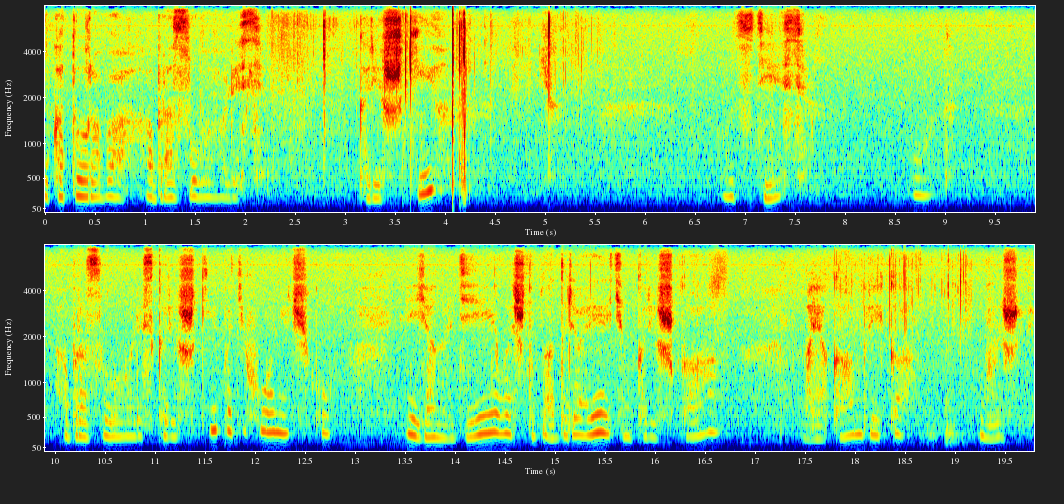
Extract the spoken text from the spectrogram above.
у которого образовывались корешки. Вот здесь вот образовывались корешки потихонечку. И я надеялась, что благодаря этим корешкам моя камбрийка выживет.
